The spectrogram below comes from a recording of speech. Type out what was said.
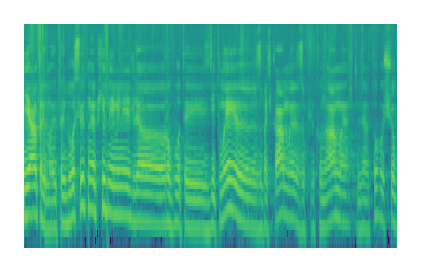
я отримаю той досвід необхідний мені для роботи з дітьми, з батьками, з опікунами, для того, щоб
